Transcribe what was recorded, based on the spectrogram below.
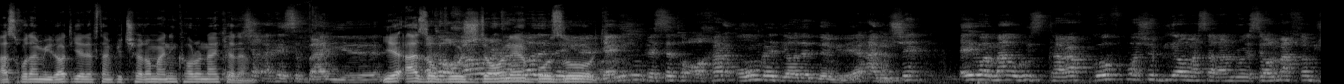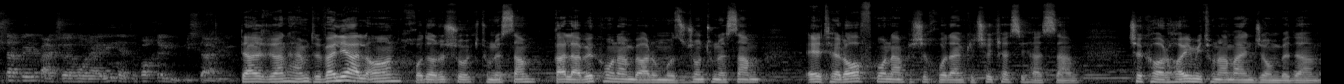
از خودم ایراد گرفتم که چرا من این کار رو نکردم. یه عذاب وجدان بزرگ. یعنی این قصه تا آخر عمرت یادت نمیره. همیشه ای وای من روز طرف گفت باشو بیا مثلا رو حالا مخصوصا بیشتر بین بچه های هنری این اتفاق خیلی بیشتر میفته دقیقا همینطور. ولی الان خدا رو شکر تونستم غلبه کنم بر اون موضوع چون تونستم اعتراف کنم پیش خودم که چه کسی هستم چه کارهایی می‌تونم انجام بدم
